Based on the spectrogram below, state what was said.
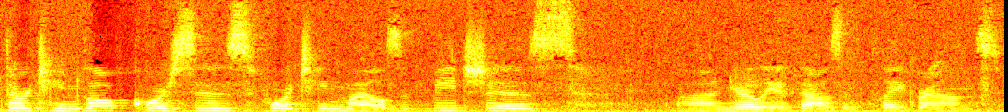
13 golf courses, 14 miles of beaches, uh, nearly 1,000 playgrounds.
